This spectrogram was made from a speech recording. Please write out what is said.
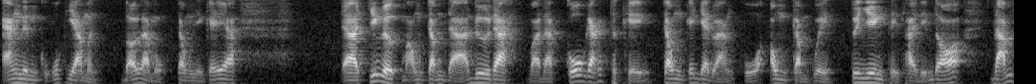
an ninh của quốc gia mình đó là một trong những cái à, à, chiến lược mà ông Trump đã đưa ra và đã cố gắng thực hiện trong cái giai đoạn của ông cầm quyền. Tuy nhiên thì thời điểm đó đám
